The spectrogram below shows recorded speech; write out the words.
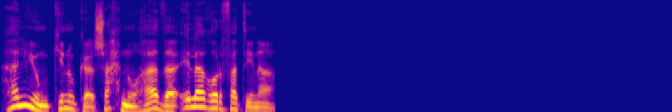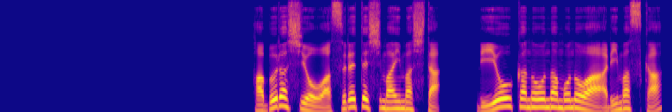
هل يمكنك شحن هذا إلى غرفتنا؟ 歯ブラシを忘れてしまいました。利用可能なものはありますか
